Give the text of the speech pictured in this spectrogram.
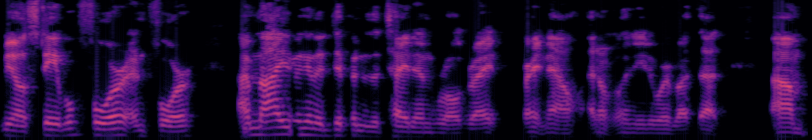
you know stable four and four I'm not even going to dip into the tight end world right right now. I don't really need to worry about that. Um,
